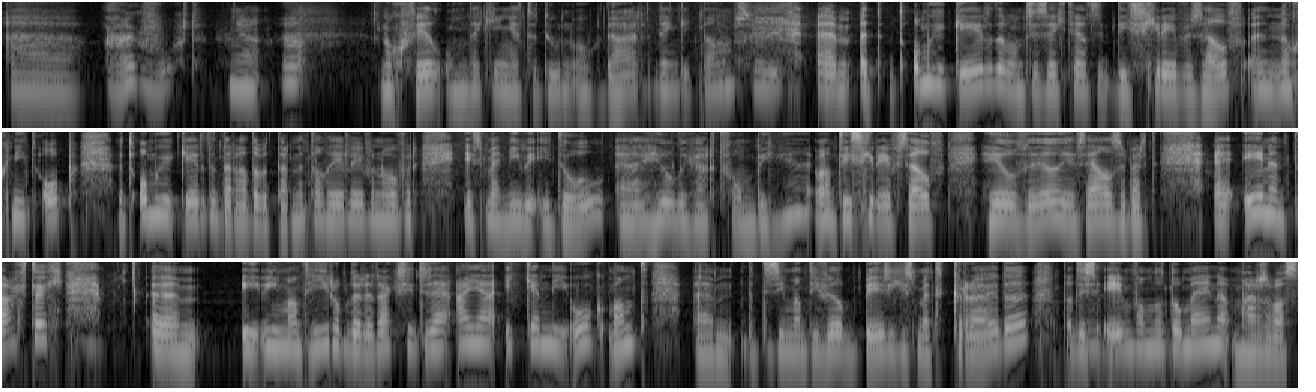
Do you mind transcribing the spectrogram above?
eh, aangevoerd. Ja. Ja, Nog veel ontdekkingen te doen, ook daar, denk ik dan. absoluut. Ehm, het, het omgekeerde, want je zegt ja, die schreven zelf eh, nog niet op. Het omgekeerde, daar hadden we het daarnet al heel even over, is mijn nieuwe idool, eh, Hildegard von Bingen. Want die schreef zelf heel veel. Je zei al, ze werd eh, 81. Ehm, i- Iemand hier op de redactie die zei, ah ja, ik ken die ook, want ehm, dat is iemand die veel bezig is met kruiden. Dat is één van de domeinen. Maar ze was,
